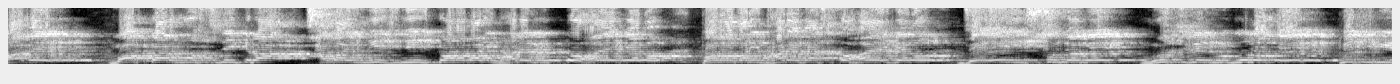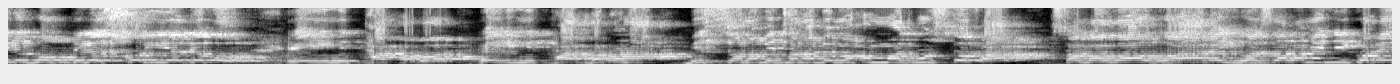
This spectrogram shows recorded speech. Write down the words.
ভাবে মক্কার মুশরিকরা সবাই নিজ নিজ তরবারি ধারে লিপ্ত হয়ে গেল, তরবারি ধারে ব্যস্ত হয়ে গেল, যে এই সুযোগে মুসলিমগুলোকে পৃথিবীর মুখ থেকে সরিয়ে দেব। এই মিথ্যা খবর, এই মিথ্যা ঘটনা বিশ্ব নবী জনাবে মোহাম্মদ মুস্তফা সাল্লাল্লাহু আলাইহি ওয়াসাল্লামের নিকটে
